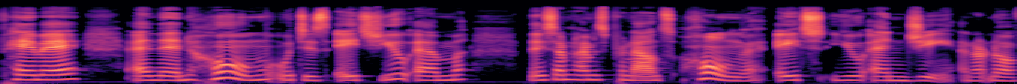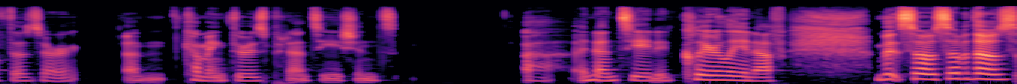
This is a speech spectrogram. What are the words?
Peme. And then Hum, which is H U M they sometimes pronounce Hung, H U N G. I don't know if those are um, coming through as pronunciations uh, enunciated clearly enough. But so some of those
